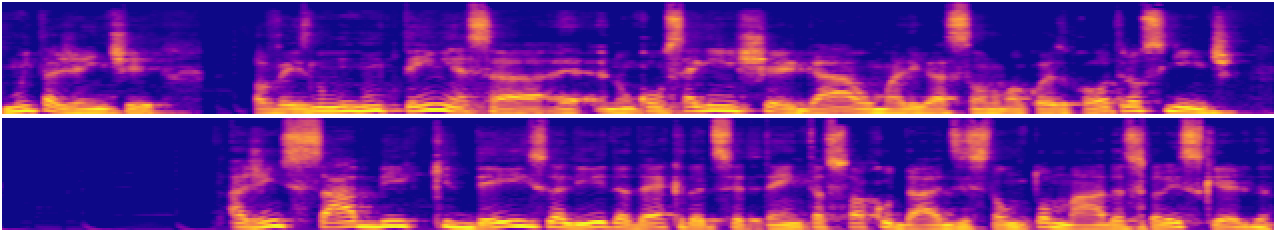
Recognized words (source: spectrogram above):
muita gente talvez não, não tem essa. É, não consegue enxergar uma ligação numa coisa com a outra é o seguinte. A gente sabe que desde ali da década de 70 as faculdades estão tomadas pela esquerda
